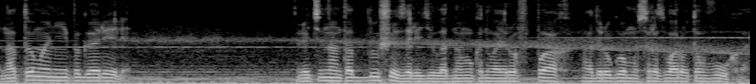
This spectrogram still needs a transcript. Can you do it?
На том они и погорели. Лейтенант от души зарядил одному конвоиру в пах, а другому с разворота в ухо.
